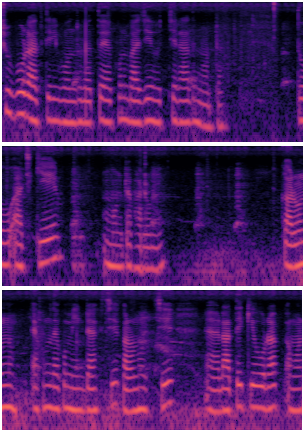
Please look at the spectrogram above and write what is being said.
শুভ রাত্রি বন্ধুরা। তো এখন বাজে হচ্ছে রাত নটা। তো আজকে মনটা ভালো নেই। কারণ এখন দেখো মেঘ ডাকছে। কারণ হচ্ছে রাতে কেউ ওরা আমার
